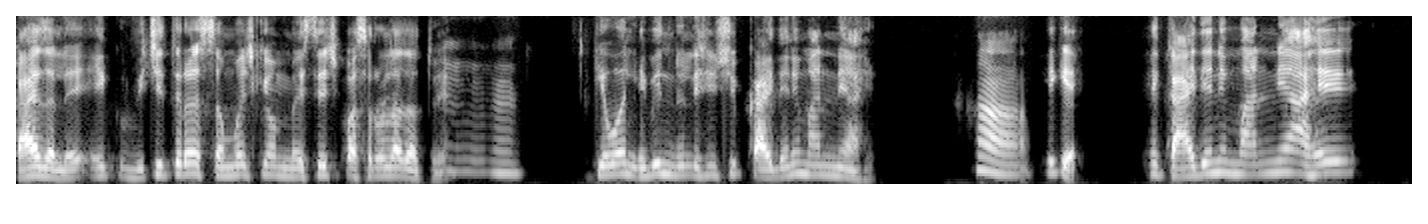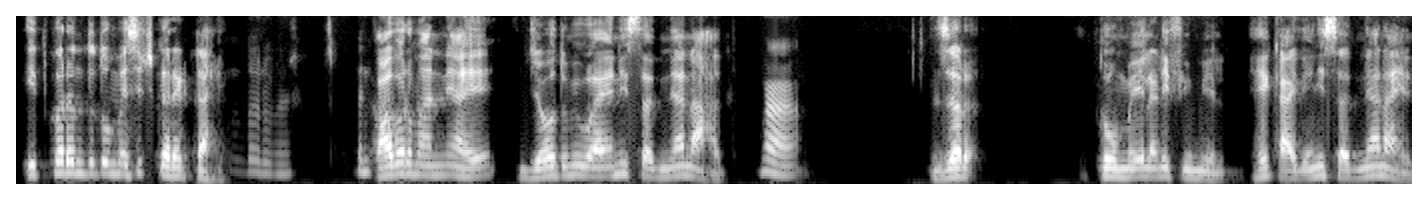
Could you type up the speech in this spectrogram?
काय झालंय? एक विचित्र समज किंवा मेसेज पसरवला जातोय. किंवा लिव्ह इन रिलेशनशिप कायद्याने मान्य आहे. हा. ठीक आहे? हे कायद्याने मान्य आहे इथपर्यंत तो मेसेज करेक्ट आहे. बरोबर. पण का बरं मान्य आहे? जेव्हा तुम्ही वयाने सज्ञान आहात. हा. जर तो मेल आणि फिमेल हे कायद्याने सज्ञान आहेत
